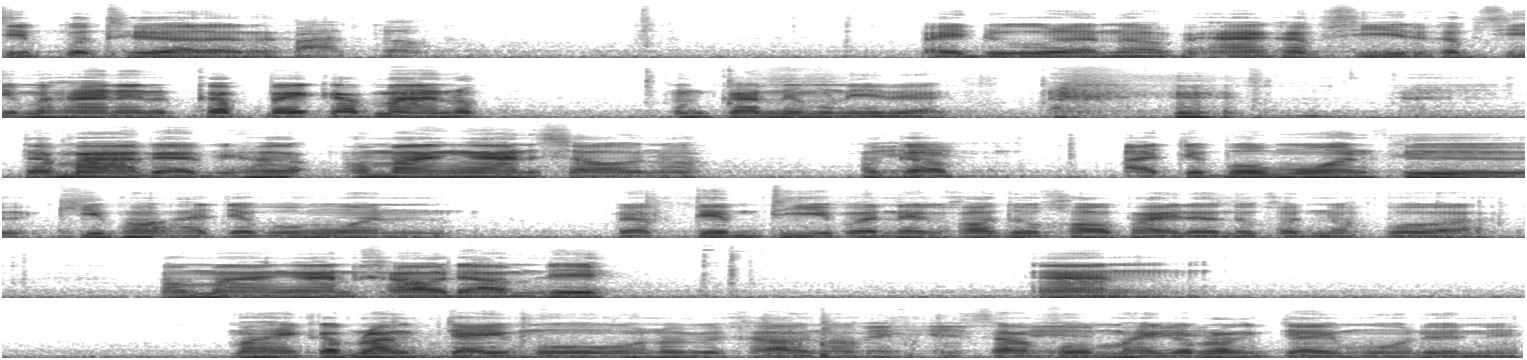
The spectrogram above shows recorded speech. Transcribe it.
10กว่าเทื่อแล้วนะปาโต ไปดูแล้วเนาะไปหาคำสีแล้วคำสีมาหาเนี่ยกลับไปกลับมานกนำกันในหมื้นี้เลยแต่มาแบบนี้เขาเขามางานเสาร์เนาะเท่ากับอาจจะบ่ม่วนคือคลิปเขาอาจจะบ่ม่วนแบบเต็มที่ปานใดก็ขอตัวขออภัยเด้อทุกคนเนาะเพราะว่าเขามางานขาวดำเด้งานมาให้กำลังใจโมเนาะพี่ขาวเนาะสังคมให้กำลังใจโมเด้อนี่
